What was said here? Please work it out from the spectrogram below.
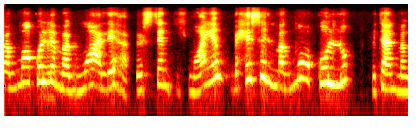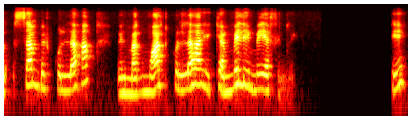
مجموعة كل مجموعة لها percentage معين بحيث المجموع كله بتاع ال sample كلها المجموعات كلها يكملي 100% okay؟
